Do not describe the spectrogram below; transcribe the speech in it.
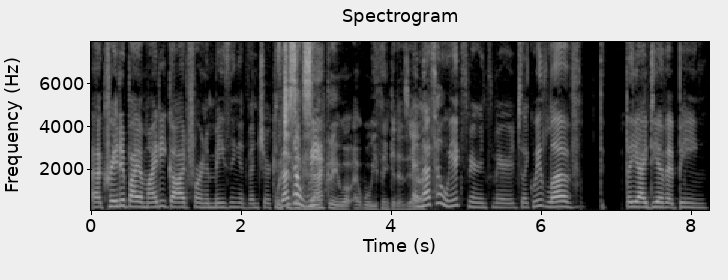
uh, created by a mighty God for an amazing adventure. Which that's is exactly we, what, what, we think it is. Yeah, and that's how we experience marriage. Like we love th- the idea of it being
